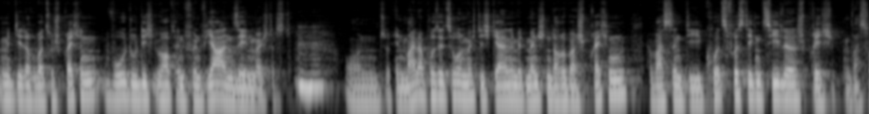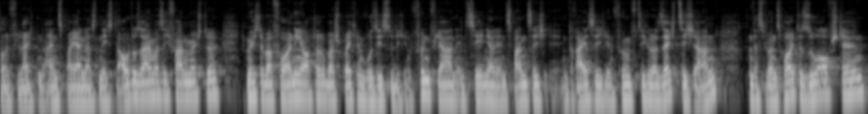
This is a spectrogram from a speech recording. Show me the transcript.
mit dir darüber zu sprechen, wo du dich überhaupt in fünf Jahren sehen möchtest. Mhm. Und in meiner Position möchte ich gerne mit Menschen darüber sprechen, was sind die kurzfristigen Ziele, sprich, was soll vielleicht in ein, zwei Jahren das nächste Auto sein, was ich fahren möchte. Ich möchte aber vor allen Dingen auch darüber sprechen, wo siehst du dich in fünf Jahren, in zehn Jahren, in 20, in 30, in 50 oder 60 Jahren. Und dass wir uns heute so aufstellen,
